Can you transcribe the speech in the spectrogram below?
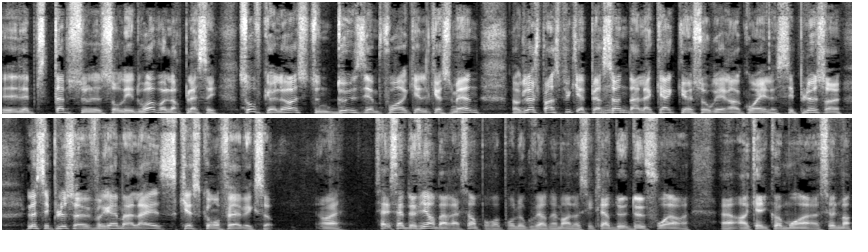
la petite tape sur, sur les doigts va le replacer. Sauf que là, c'est une deuxième fois en quelques semaines. Donc là, je pense plus qu'il y a personne dans la CAQ qui a un sourire en coin. C'est plus un, là, c'est plus un vrai malaise. Qu'est-ce qu'on fait avec ça? Ouais. Ça, ça, devient embarrassant pour, pour le gouvernement. C'est clair, deux, deux fois euh, en quelques mois seulement.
